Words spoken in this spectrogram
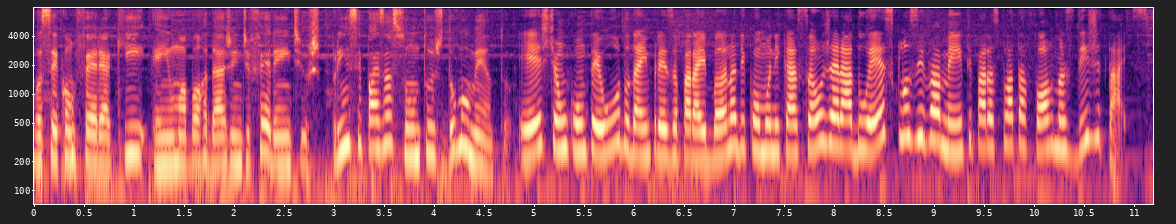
Você confere aqui, em uma abordagem diferente, os principais assuntos do momento. Este é um conteúdo da empresa paraibana de comunicação gerado exclusivamente para as plataformas digitais.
